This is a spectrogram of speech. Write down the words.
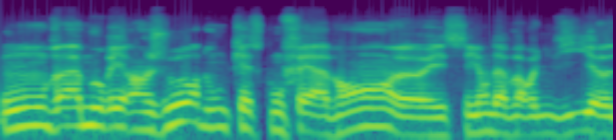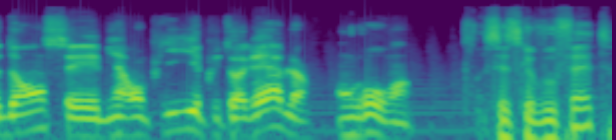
on va mourir un jour, donc qu'est-ce qu'on fait avant euh, Essayons d'avoir une vie euh, dense et bien remplie et plutôt agréable, en gros. Hein. C'est ce que vous faites?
